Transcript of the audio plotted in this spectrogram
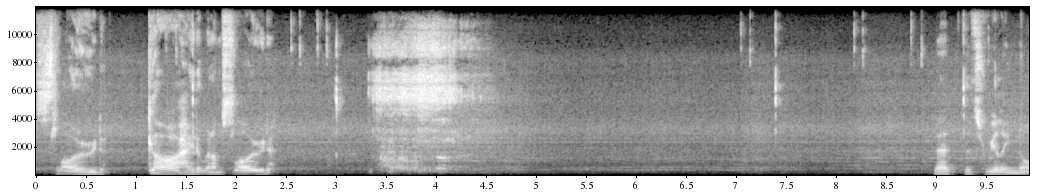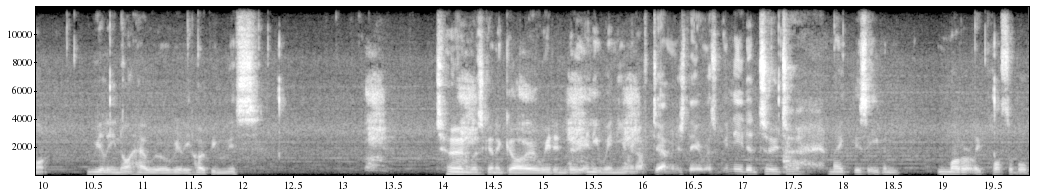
Slowed. God, I hate it when I'm slowed. That that's really not really not how we were really hoping this turn was going to go. We didn't do anywhere near enough damage there as we needed to to make this even moderately possible.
